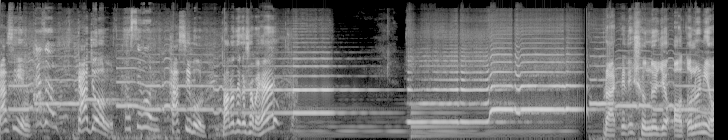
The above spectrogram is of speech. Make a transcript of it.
রাসিম কাজল। হাসিবুল। ভালো থেকো সবাই হ্যাঁ? প্রাকৃতিক সৌন্দর্য অতুলনীয়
